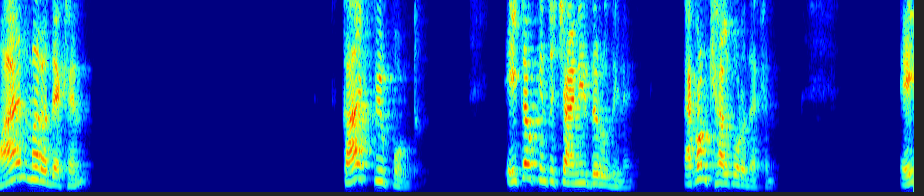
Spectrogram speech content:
মায়ানমারে দেখেন কায়ক পিউ পোর্ট এইটাও কিন্তু চাইনিজদের অধীনে। এখন খেয়াল করে দেখেন। এই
